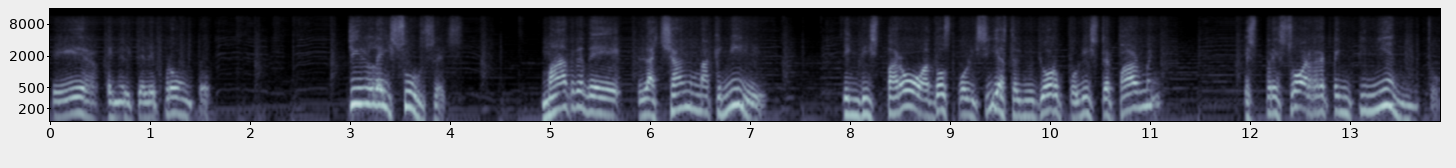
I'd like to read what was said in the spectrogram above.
leer en el teleprompter, Shirley Surces, madre de la Chan McNeil, quien disparó a dos policías del New York Police Department, expresó arrepentimiento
